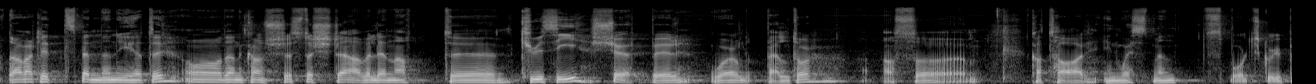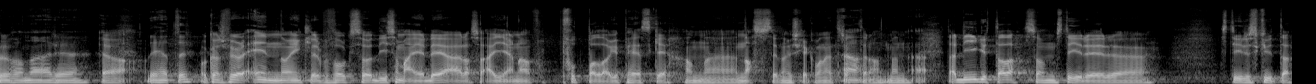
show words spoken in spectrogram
Det har vært litt spennende nyheter, og den kanskje største er vel den at uh, QC kjøper World Battle Tour. Altså eh, Qatar Investment Sports Group, eller hva det, er, eh, Ja. det heter. Og kanskje for å gjøre det enda enklere for folk, så de som eier det, er altså eieren av fotballaget PSG. Han eh, Nasser, nå husker jeg ikke hva han heter Ja. etter han, men det er de gutta da, som styrer, eh, styrer skuta.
